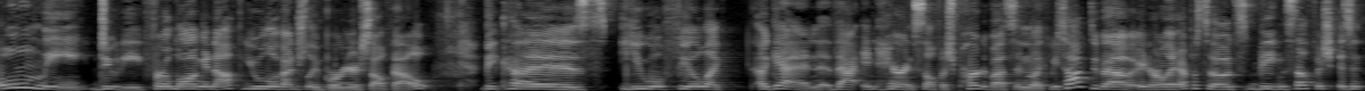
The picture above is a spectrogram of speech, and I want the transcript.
only duty for long enough, you will eventually burn yourself out because you will feel like, again, that inherent selfish part of us. And like we talked about in earlier episodes, being selfish isn't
